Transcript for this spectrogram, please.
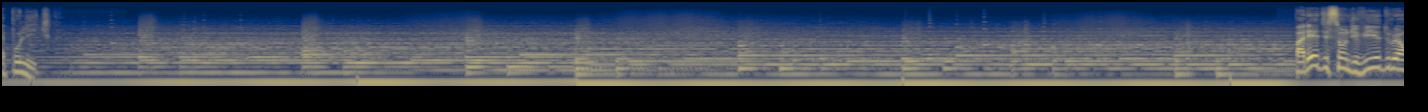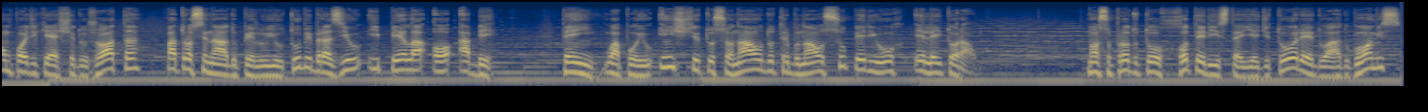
é política. Parede São de Vidro é um podcast do Jota, patrocinado pelo YouTube Brasil e pela OAB. Tem o apoio institucional do Tribunal Superior Eleitoral. Nosso produtor, roteirista e editor é Eduardo Gomes.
